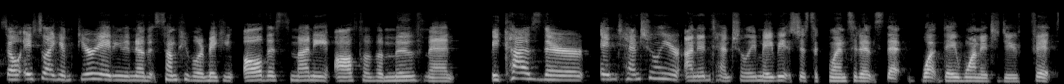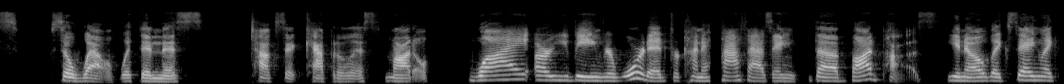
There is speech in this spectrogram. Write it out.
So it's like infuriating to know that some people are making all this money off of a movement because they're intentionally or unintentionally, maybe it's just a coincidence that what they wanted to do fits so well within this toxic capitalist model. Why are you being rewarded for kind of half-assing the bod pos? You know, like saying like,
